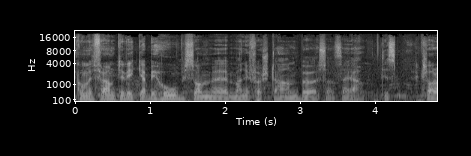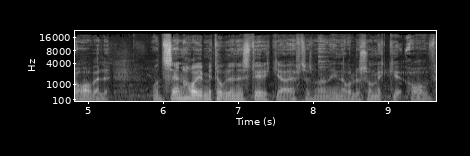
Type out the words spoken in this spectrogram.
kommit fram till vilka behov som eh, man i första hand bör så att säga klara av. Eller, och sen har ju metoden en styrka eftersom den innehåller så mycket av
